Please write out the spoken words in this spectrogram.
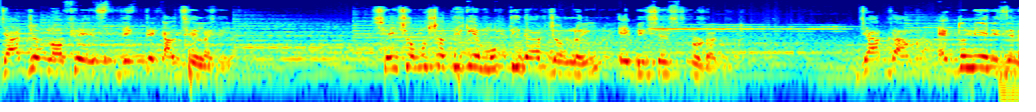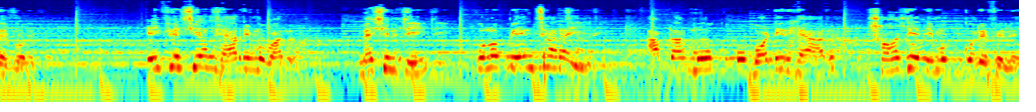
যার জন্য ফেস দেখতে কালছে লাগে। সেই সমস্যা থেকে মুক্তি দেওয়ার জন্যই এই বিশেষ প্রোডাক্ট যার দাম একদমই রিজনেবল এই ফেসিয়াল হেয়ার রিমুভার মেশিনটি কোনো পেন ছাড়াই আপনার মুখ ও বডির হেয়ার সহজে রিমুভ করে ফেলে।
